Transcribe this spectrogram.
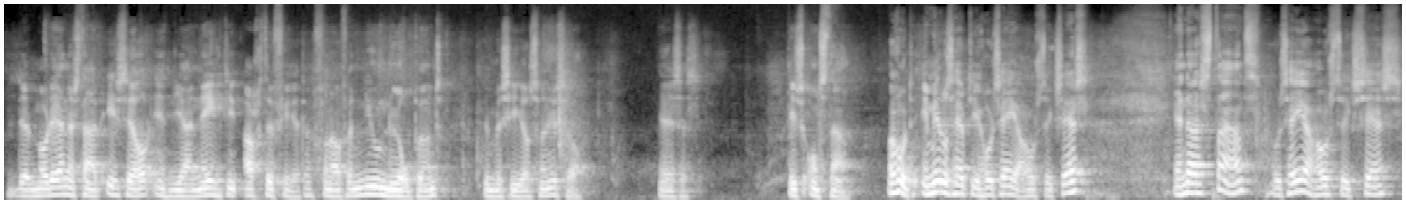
de moderne staat Israël in het jaar 1948 vanaf een nieuw nulpunt, de Messias van Israël, Jezus, is ontstaan. Maar goed, inmiddels hebt u Hosea hoofdstuk 6. En daar staat, Hosea hoofdstuk 6,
